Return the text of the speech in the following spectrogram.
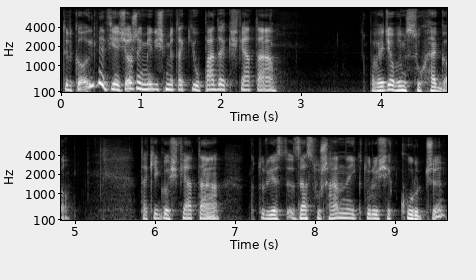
Tylko o ile w jeziorze mieliśmy taki upadek świata, powiedziałbym, suchego, takiego świata który jest zasuszany i który się kurczy.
